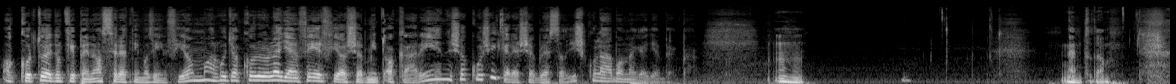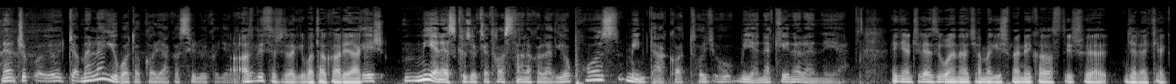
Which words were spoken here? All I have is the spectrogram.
akkor tulajdonképpen azt szeretném az én fiammal, hogy akkor ő legyen férfiasabb, mint akár én, és akkor sikeresebb lesz az iskolában, meg egyebekben. Uh-huh. Nem tudom. Nem, csak mert legjobbat akarják a szülők a gyerekek. Az biztos, hogy legjobbat akarják. És milyen eszközöket használnak a legjobbhoz? Mintákat, hogy milyennek kéne lennie. Igen, csak ez jó lenne, ha megismernék azt is, hogy a gyerekek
